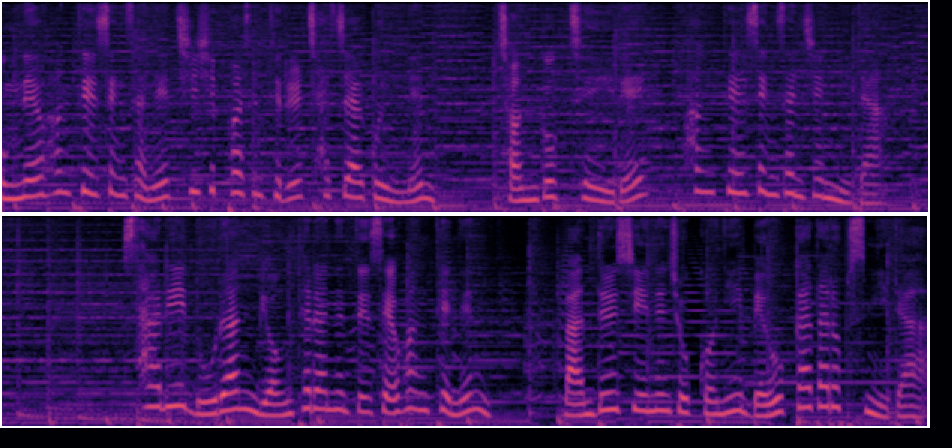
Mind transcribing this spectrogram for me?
국내 황태 생산의 70%를 차지하고 있는 전국 제1의 황태 생산지입니다. 살이 노란 명태라는 뜻의 황태는 만들 수 있는 조건이 매우 까다롭습니다.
